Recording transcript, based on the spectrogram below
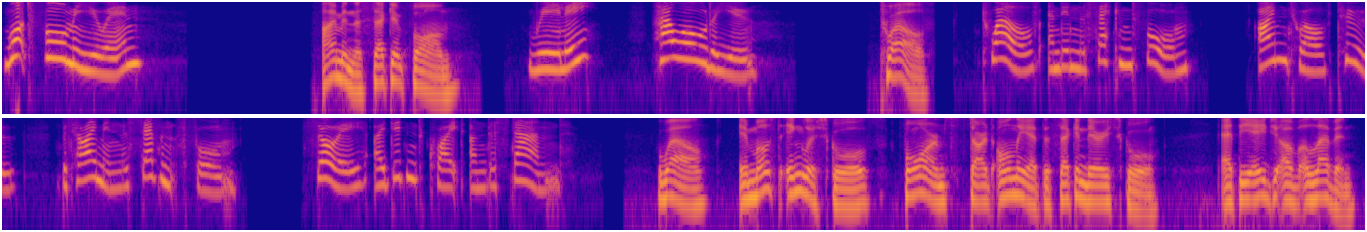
What form are you in? I'm in the second form. Really? How old are you? 12. 12 and in the second form. I'm 12 too, but I'm in the seventh form. Sorry, I didn't quite understand. Well, in most English schools, forms start only at the secondary school, at the age of 11.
